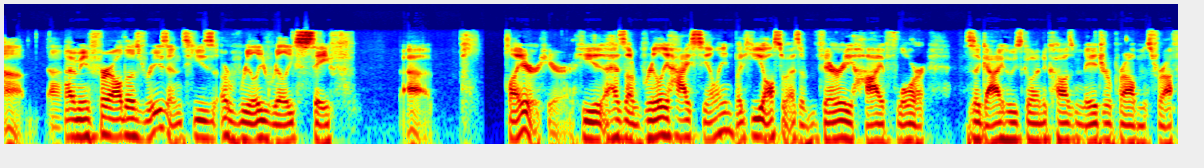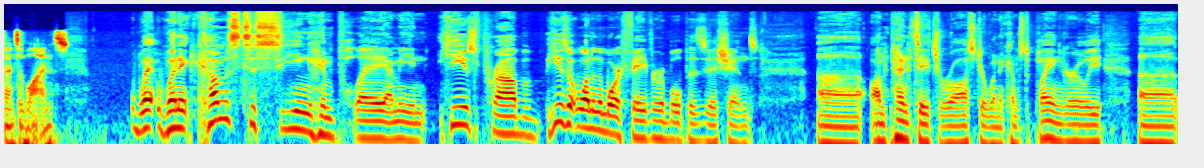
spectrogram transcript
uh, I mean, for all those reasons, he's a really really safe. Uh, player here. He has a really high ceiling, but he also has a very high floor as a guy who's going to cause major problems for offensive lines when when it comes to seeing him play, I mean, he is probably he's at one of the more favorable positions uh, on Penn State's roster when it comes to playing early. Uh,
